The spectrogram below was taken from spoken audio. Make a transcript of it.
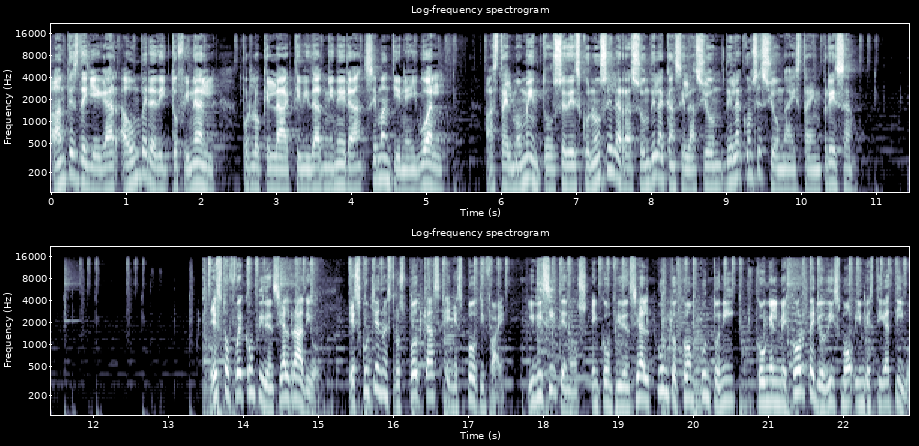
antes de llegar a un veredicto final, por lo que la actividad minera se mantiene igual. Hasta el momento se desconoce la razón de la cancelación de la concesión a esta empresa. Esto fue Confidencial Radio. Escuche nuestros podcasts en Spotify y visítenos en confidencial.com.ni con el mejor periodismo investigativo.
